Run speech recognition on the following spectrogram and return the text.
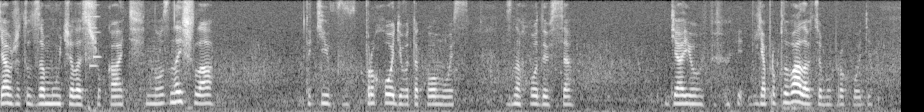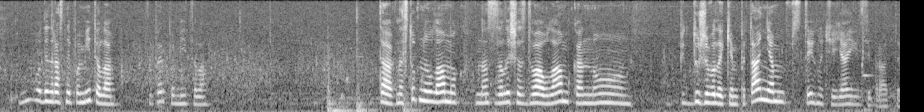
Я вже тут замучилась шукати. Ну, знайшла. Такий в проході в такому ось знаходився. Я його. Я пропливала в цьому проході. Ну, один раз не помітила, тепер помітила. Так, наступний уламок. У нас залишилось два уламка, но під дуже великим питанням встигну чи я їх зібрати.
